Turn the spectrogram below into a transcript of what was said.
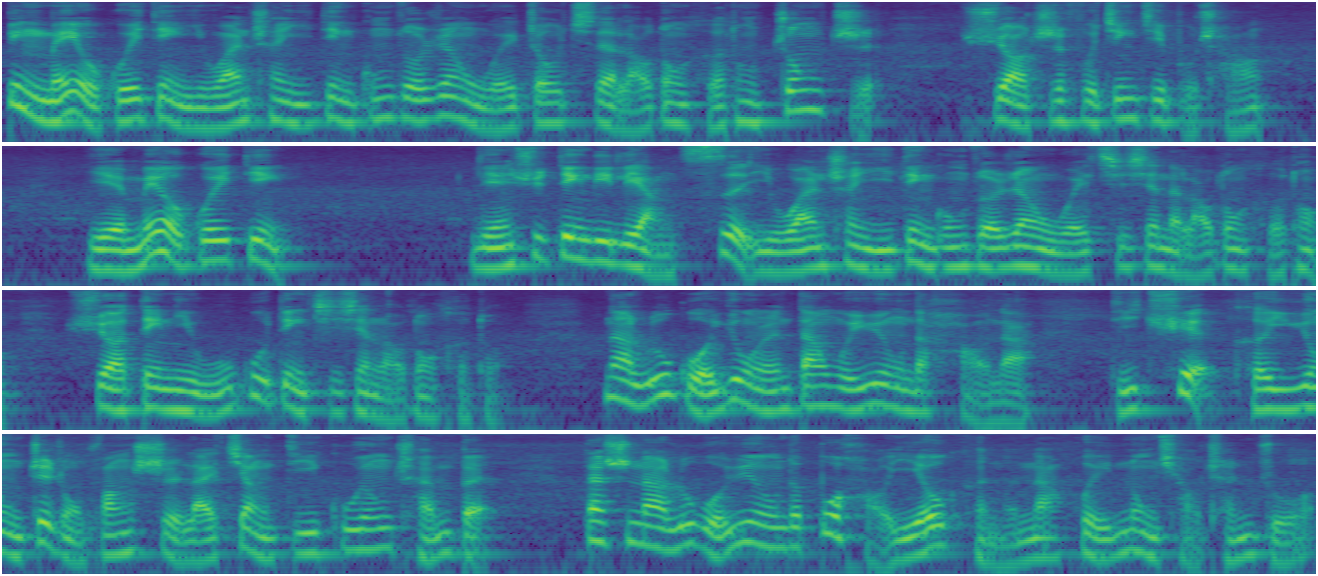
并没有规定以完成一定工作任务为周期的劳动合同终止。需要支付经济补偿，也没有规定连续订立两次以完成一定工作任务为期限的劳动合同需要订立无固定期限劳动合同。那如果用人单位运用的好呢，的确可以用这种方式来降低雇佣成本。但是呢，如果运用的不好，也有可能呢会弄巧成拙。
